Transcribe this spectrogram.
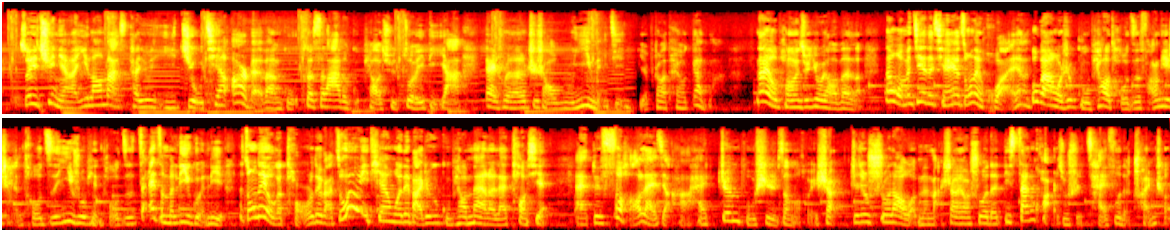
所以去年啊，伊朗马斯他就以九千二百万股特斯拉的股票去作为抵押，贷出来了至少五亿美金，也不知道他要干嘛。那有朋友就又要问了，那我们借的钱也总得还呀，不管我是股票投资、房地产投资、艺术品投资，再怎么利滚利，那总得有个头儿，对吧？总有一天我得把这个股票卖了来套现。哎，对富豪来讲哈，还真不是这么回事儿。这就说到我们马上要说的第三块，就是财富的传承。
